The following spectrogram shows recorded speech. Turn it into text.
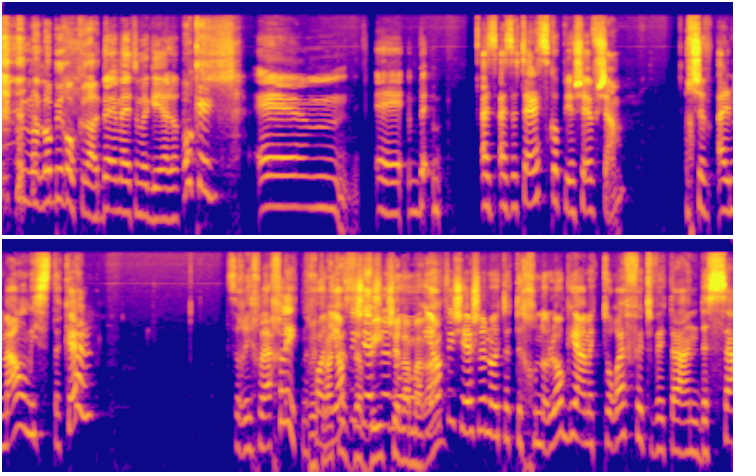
לא לא בירוקרט. באמת מגיע לו. אוקיי. אמ, אה, אז, אז הטלסקופ יושב שם. עכשיו, על מה הוא מסתכל? צריך להחליט, נכון? יופי שיש לנו? יופי שיש לנו את הטכנולוגיה המטורפת ואת ההנדסה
